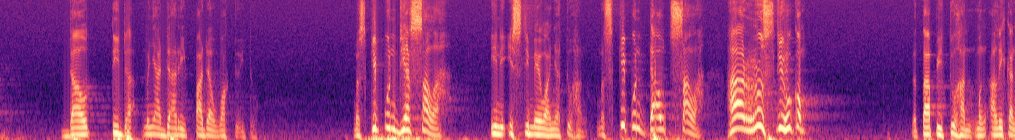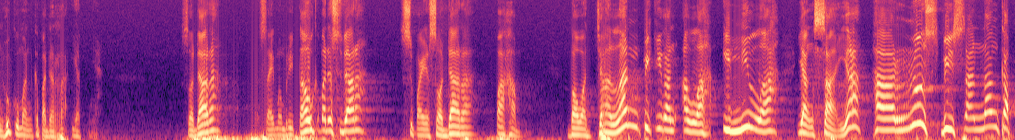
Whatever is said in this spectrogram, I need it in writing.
Daud tidak menyadari pada waktu itu. Meskipun dia salah, ini istimewanya Tuhan. Meskipun Daud salah, harus dihukum. Tetapi Tuhan mengalihkan hukuman kepada rakyatnya. Saudara, saya memberitahu kepada saudara supaya saudara paham bahwa jalan pikiran Allah inilah yang saya harus bisa nangkap.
